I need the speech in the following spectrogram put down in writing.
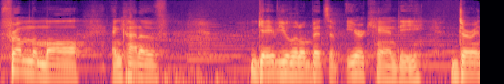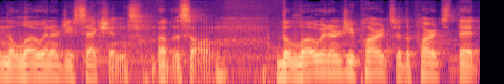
from the mall and kind of gave you little bits of ear candy during the low energy sections of the song. The low energy parts are the parts that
